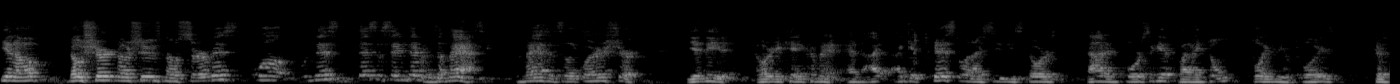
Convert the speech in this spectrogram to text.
You know, no shirt, no shoes, no service. Well, this that's the same difference. A mask. The mask is like wearing a shirt. You need it, or you can't come in. And I, I get pissed when I see these stores not enforcing it, but I don't blame the employees because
